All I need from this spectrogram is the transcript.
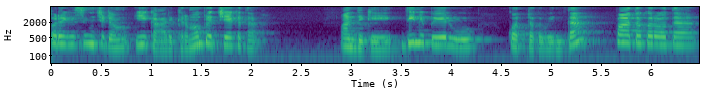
ప్రదర్శించడం ఈ కార్యక్రమం ప్రత్యేకత. అందుకే దీని పేరు కొత్త కవింత పాతకరోత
